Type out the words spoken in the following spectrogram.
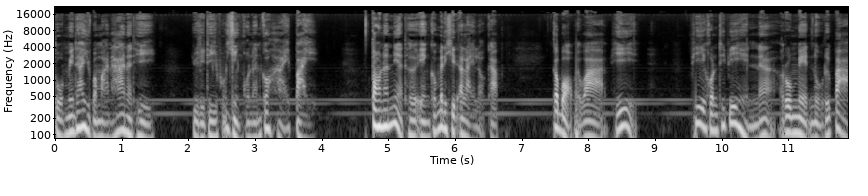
ตัวไม่ได้อยู่ประมาณห้านาที อยู่ดีๆ ผู้หญิงคนนั้นก็หายไป ตอนนั้นเนี่ยเธอเองก็ไม่ได้คิดอะไรหรอกครับ ก็บอกไปว่า พี่ พี่คนที่พี่เห็นนะ่ะรูมเมทหนูหรือเปล่า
